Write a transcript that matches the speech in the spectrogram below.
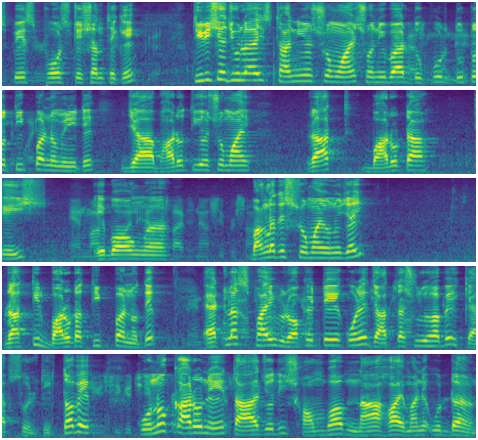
space force station থেকে। তিরিশে জুলাই স্থানীয় সময় শনিবার দুপুর দুটো তিপ্পান্ন মিনিটে, যা ভারতীয় সময় রাত বারোটা তেইশ এবং বাংলাদেশ সময় অনুযায়ী রাত্রির বারোটা তিপ্পান্নতে অ্যাটলাস ফাইভ রকেটে করে যাত্রা শুরু হবে এই ক্যাপসুলটির। তবে কোনো কারণে তা যদি সম্ভব না হয় মানে উড্ডয়ন,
